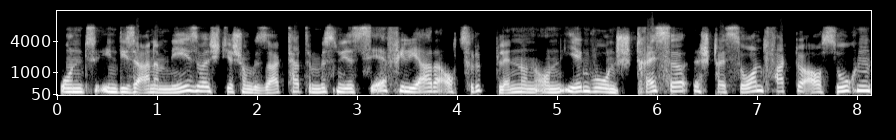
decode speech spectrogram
Und in dieser Anamnese, was ich dir schon gesagt hatte, müssen wir sehr viele Jahre auch zurückblenden und, und irgendwo einen Stress, Stressorenfaktor aussuchen,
